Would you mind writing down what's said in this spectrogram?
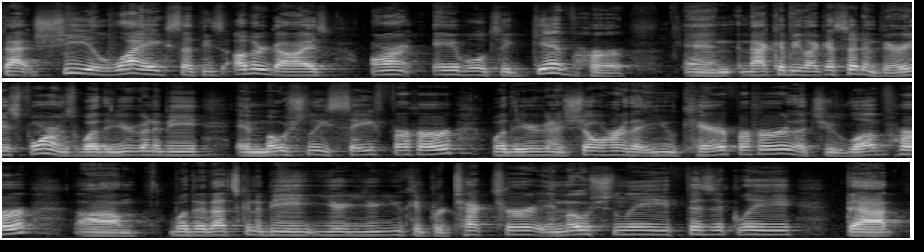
that she likes that these other guys aren't able to give her. And, that could be, like I said, in various forms, whether you're going to be emotionally safe for her, whether you're going to show her that you care for her, that you love her, um, whether that's going to be you, you, you can protect her emotionally, physically, that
